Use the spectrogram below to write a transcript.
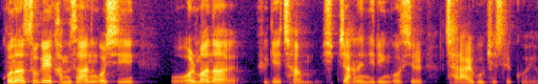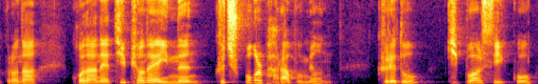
고난 속에 감사하는 것이 뭐 얼마나 그게 참 쉽지 않은 일인 것을 잘 알고 계실 거예요. 그러나 고난의 뒤편에 있는 그 축복을 바라보면 그래도 기뻐할 수 있고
